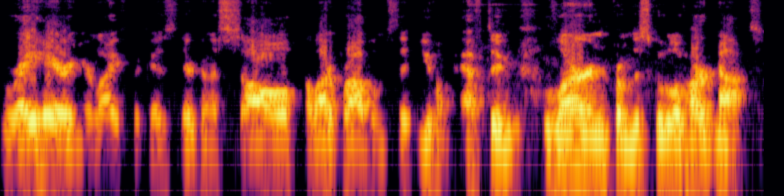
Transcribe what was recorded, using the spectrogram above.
gray hair in your life because they're going to solve a lot of problems that you don't have to learn from the school of hard knocks.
